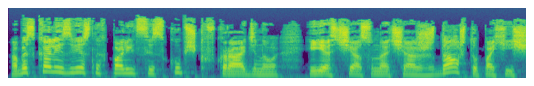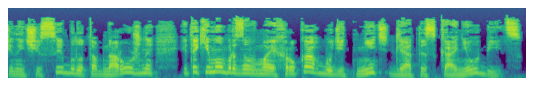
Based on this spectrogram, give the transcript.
Обыскали известных полиции скупщиков краденого, и я с часу на час ждал, что похищенные часы будут обнаружены, и таким образом в моих руках будет нить для отыскания убийц.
